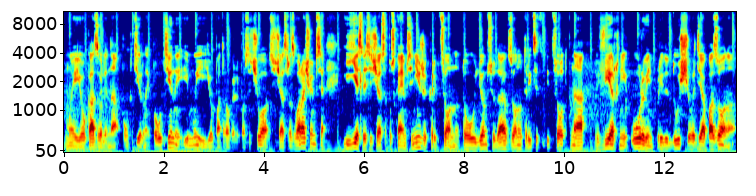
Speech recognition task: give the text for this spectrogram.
Мы ее указывали на пунктирной паутины и мы ее потрогали. После чего сейчас разворачиваемся. И если сейчас опускаемся ниже коррекционно, то уйдем сюда в зону 30500 на верхний уровень предыдущего диапазона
